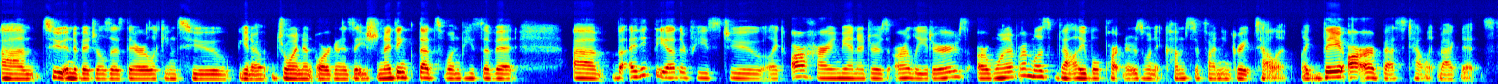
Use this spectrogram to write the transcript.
um, to individuals as they're looking to you know join an organization. I think that's one piece of it. Um, but i think the other piece too like our hiring managers our leaders are one of our most valuable partners when it comes to finding great talent. Like they are our best talent magnets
